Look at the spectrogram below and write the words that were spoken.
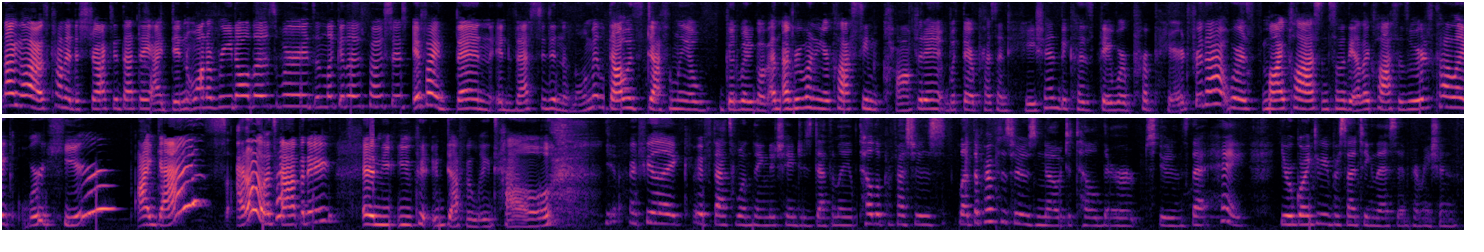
Not gonna lie, I was kind of distracted that day. I didn't want to read all those words and look at those posters. If I'd been invested in the moment, that was definitely a good way to go. And everyone in your class seemed confident with their presentation because they were prepared for that. Whereas my class and some of the other classes, we were just kind of like, we're here, I guess. I don't know what's happening, and you, you could definitely tell. Yeah, I feel like if that's one thing to change is definitely tell the professors, let the professors know to tell their students that, hey, you're going to be presenting this information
